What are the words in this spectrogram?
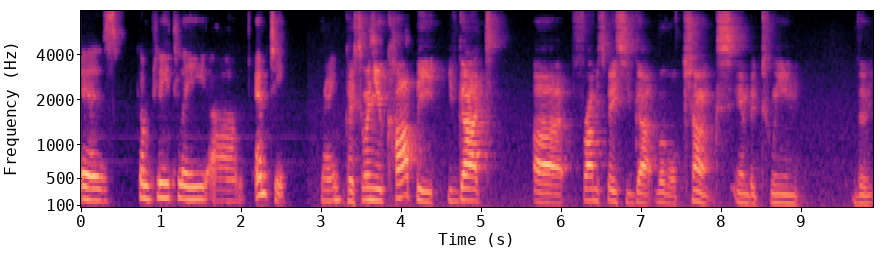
is completely um, empty, right? Okay, so when you copy, you've got uh, from space, you've got little chunks in between the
